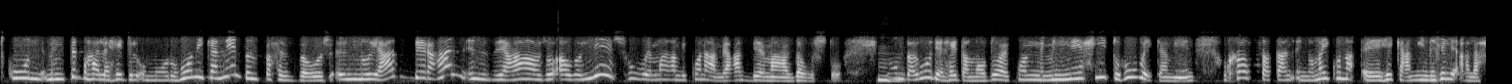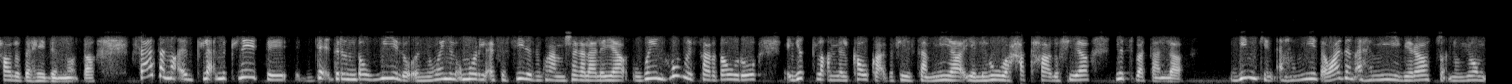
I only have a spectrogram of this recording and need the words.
تكون منتبهة لهيدي الأمور. وهون كمان بنصح الزوج إنه يعبر عن انزعاجه أو ليش هو ما عم بيكون عم يعبر مع زوجته. اليوم ضروري هذا الموضوع يكون من ناحيته هو كمان وخاصة إنه ما يكون هيك عم ينغلق على حاله بهيدي النقطة. ساعتها لا ثلاثة بنقدر نضوي له إنه وين الأمور الأساسية اللي بنكون عم نشتغل عليها وين هو صار دوره يطلع من القوقعه إذا في نسميها يلي هو حط حاله فيها نسبة له يمكن أهمية أو عدم أهمية براسه إنه اليوم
